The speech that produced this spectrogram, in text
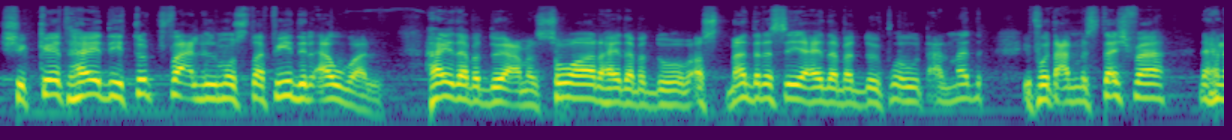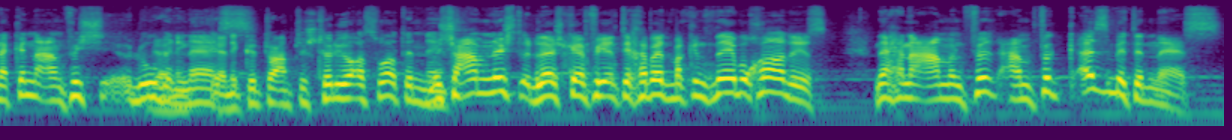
شيكات هيدي تدفع للمستفيد الأول. هيدا بده يعمل صور هيدا بده قسط مدرسة هيدا بده يفوت على المد... يفوت على المستشفى. نحن كنا عم فش قلوب يعني, الناس. يعني كنتوا عم تشتريوا أصوات الناس. مش عم نشتغل ليش كان في انتخابات؟ ما كنت نايبه خالص. نحن عم نفك عم فك أزمة الناس.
